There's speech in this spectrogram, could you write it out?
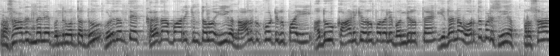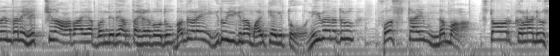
ಪ್ರಸಾದದಿಂದಲೇ ಬಂದಿರುವಂತದ್ದು ಉಳಿದಂತೆ ಕಳೆದ ಬಾರಿಗಿಂತಲೂ ಈಗ ನಾಲ್ಕು ಕೋಟಿ ರೂಪಾಯಿ ಅದು ಕಾಣಿಕೆ ರೂಪದಲ್ಲಿ ಬಂದಿರುತ್ತೆ. ಇದನ್ನ ಹೊರತುಪಡಿಸಿ ಪ್ರಸಾದದಿಂದಲೇ ಹೆಚ್ಚಿನ ಆದಾಯ ಬಂದಿದೆ ಅಂತ ಹೇಳಬಹುದು ಬಂಧುಗಳೇ, ಇದು ಈಗಿನ ಮಾಹಿತಿಯಾಗಿತ್ತು. ನೀವೇನಾದರೂ ಫಸ್ಟ್ ಟೈಮ್ ನಮ್ಮ ಸ್ಟಾರ್ ಕನ್ನಡ ನ್ಯೂಸ್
